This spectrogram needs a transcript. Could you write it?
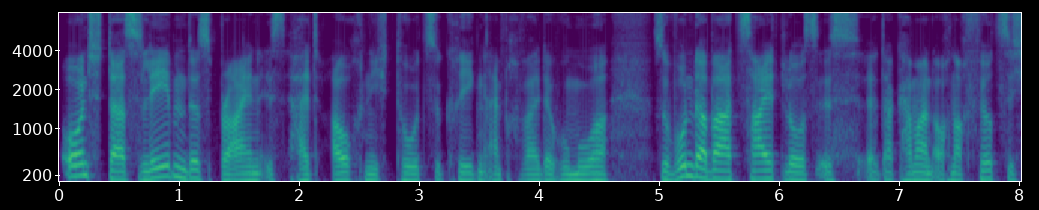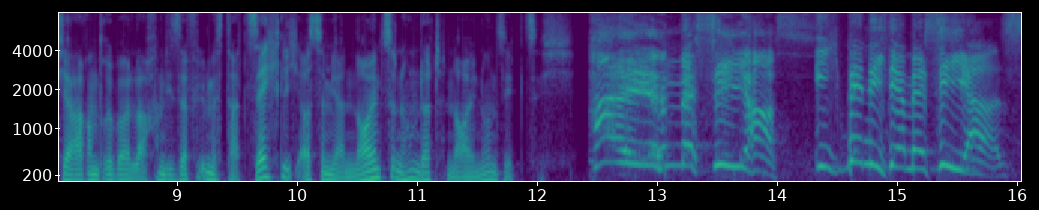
Und das Leben des Brian ist halt auch nicht tot zu kriegen, einfach weil der Humor so wunderbar zeitlos ist. Äh, da kann man auch nach 40 Jahren drüber lachen. Dieser Film ist tatsächlich aus dem Jahr 1979. Heil Messias! Ich bin nicht der Messias!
